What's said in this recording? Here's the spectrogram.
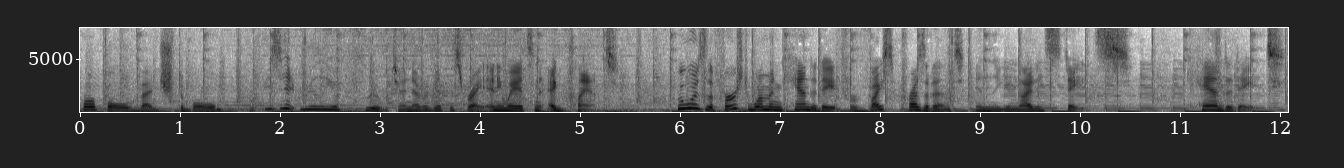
purple vegetable. Is it really a fruit? I never get this right. Anyway, it's an eggplant. Who was the first woman candidate for vice president in the United States? Candidate.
